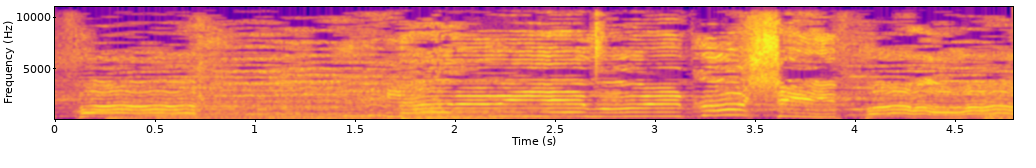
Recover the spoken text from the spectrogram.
싶어. 나를 위해 울고 싶어.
